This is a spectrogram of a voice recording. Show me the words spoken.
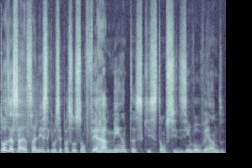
toda essa, essa lista que você passou são ferramentas que estão se desenvolvendo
